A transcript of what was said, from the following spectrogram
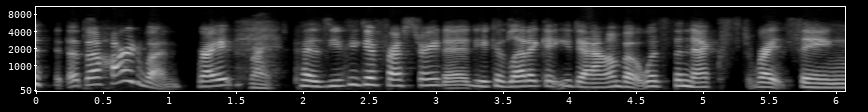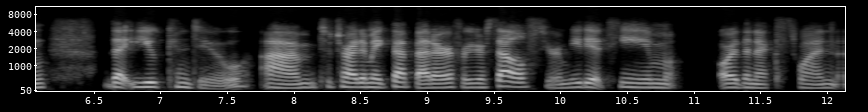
that's a hard one, right? Right. Because you could get frustrated, you could let it get you down, but what's the next right thing that you can do um, to try to make that better for yourself, your immediate team, or the next one?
